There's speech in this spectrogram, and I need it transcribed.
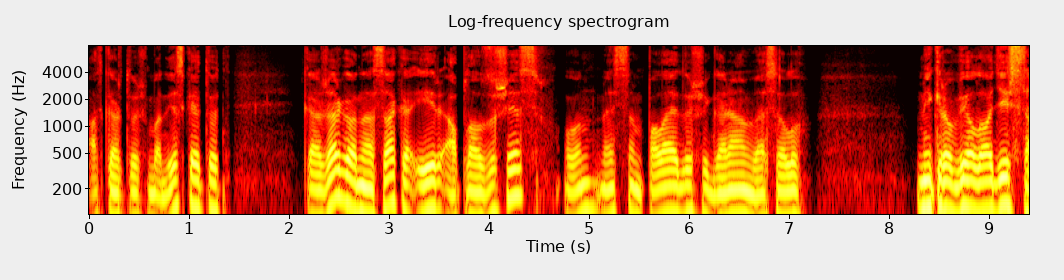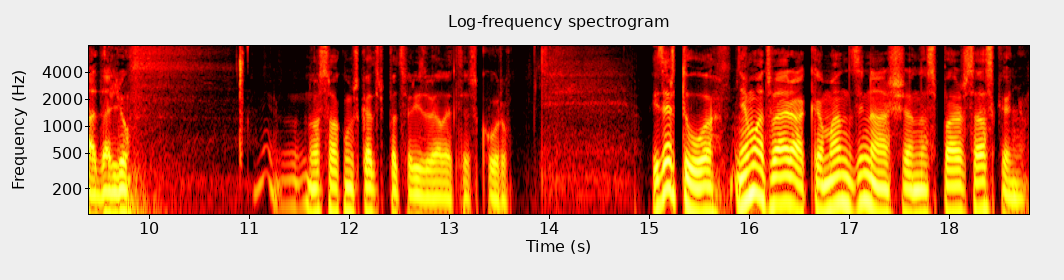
atkārtošu man ieskaitot, kā žargonā saka, ir aplauzušies, un mēs esam palaiduši garām veselu mikrobioloģijas sadaļu. Nosaukums katrs pats var izvēlēties, kuru. Līdz ar to, ņemot vērā, ka man zināšanas par saskaņu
